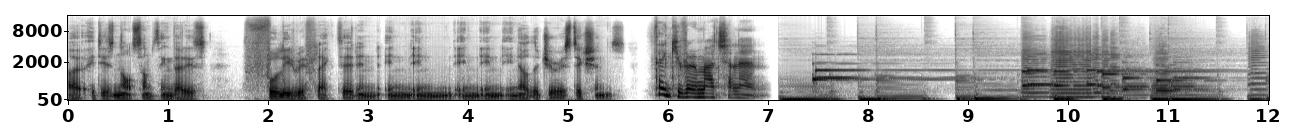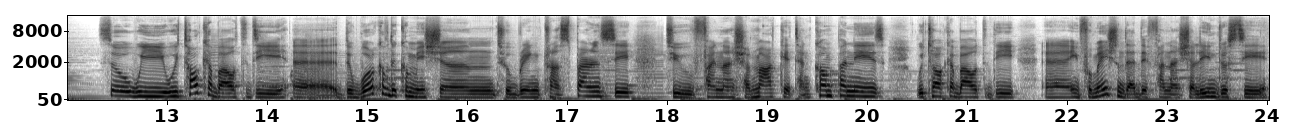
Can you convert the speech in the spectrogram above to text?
Uh, it is not something that is fully reflected in, in, in, in, in other jurisdictions. Thank you very much, Alain. So we, we talk about the, uh, the work of the Commission to bring transparency to financial market and companies. We talk about the uh, information that the financial industry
